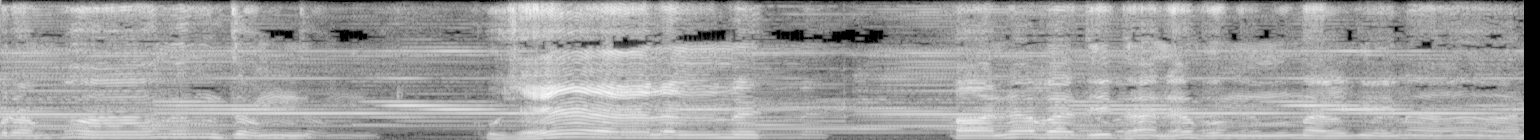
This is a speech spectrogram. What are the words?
ബ്രഹ്മാനന്ദം. കുചേലന് അനവധി ധനവും നൽകിനാൻ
